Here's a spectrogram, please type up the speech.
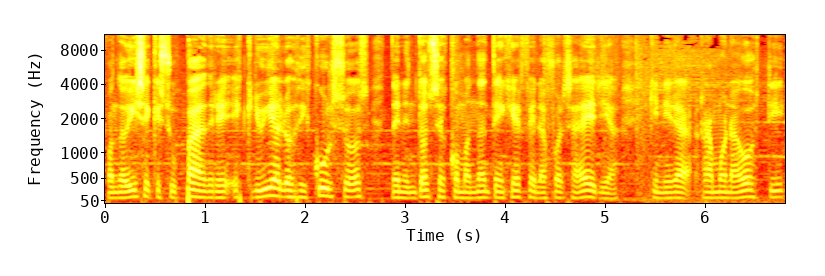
cuando dice que su padre escribía los discursos del entonces comandante en jefe de la Fuerza Aérea, quien era Ramón Agosti,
